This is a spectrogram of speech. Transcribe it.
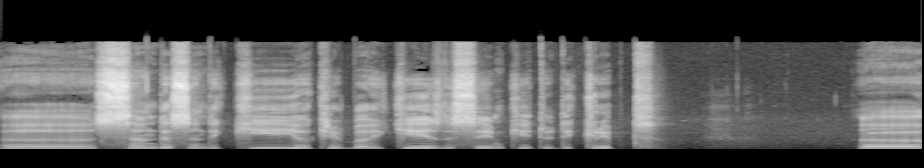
Uh, sender send the key or encrypt by key is the same key to decrypt uh,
